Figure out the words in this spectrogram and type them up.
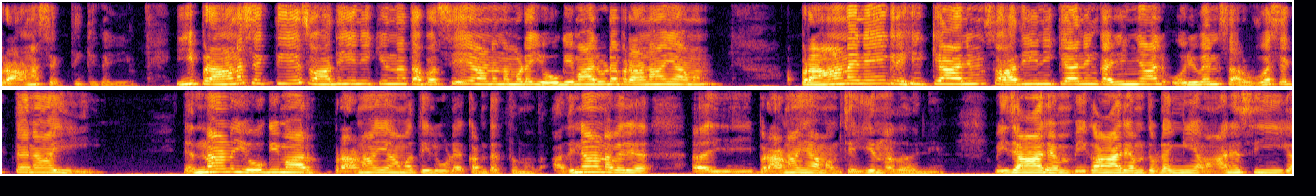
പ്രാണശക്തിക്ക് കഴിയും. ഈ പ്രാണശക്തിയെ സ്വാധീനിക്കുന്ന തപസ്യയാണ് നമ്മുടെ യോഗിമാരുടെ പ്രാണായാമം. പ്രാണനെ ഗ്രഹിക്കാനും സ്വാധീനിക്കാനും കഴിഞ്ഞാൽ ഒരുവൻ സർവശക്തനായി എന്നാണ് യോഗിമാർ പ്രാണായാമത്തിലൂടെ കണ്ടെത്തുന്നത്. അതിനാണ് അവർ ഈ പ്രാണായാമം ചെയ്യുന്നത് തന്നെ. വിചാരം വികാരം തുടങ്ങിയ മാനസിക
